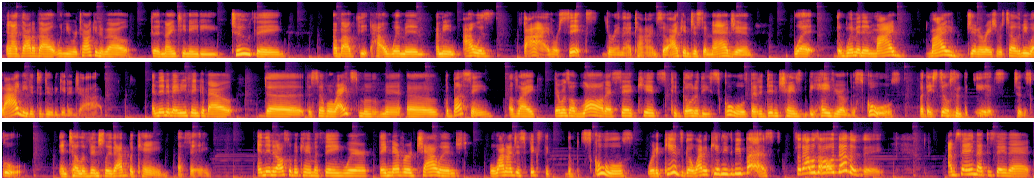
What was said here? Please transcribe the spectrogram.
And i thought about when you were talking about the 1982 thing about the how women i mean i was five or six during that time. So i can just imagine what the women in my my generation was telling me what I needed to do to get a job. And then it made me think about the the civil rights movement of the busing of like there was a law that said kids could go to these schools, but it didn't change the behavior of the schools, but they still mm. sent the kids to the school until eventually that became a thing. And then it also became a thing where they never challenged, well, why not just fix the, the schools where the kids go. Why do kids need to be bused? So that was a whole nother thing. I'm saying that to say that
